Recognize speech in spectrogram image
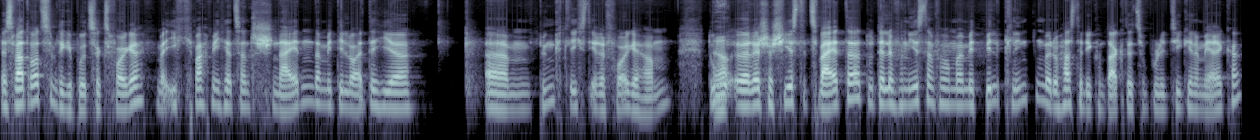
es war trotzdem die Geburtstagsfolge, weil ich mache mich jetzt ans Schneiden, damit die Leute hier ähm, pünktlichst ihre Folge haben. Du Ja. äh, recherchierst jetzt weiter, du telefonierst einfach mal mit Bill Clinton, weil du hast ja die Kontakte zur Politik in Amerika.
